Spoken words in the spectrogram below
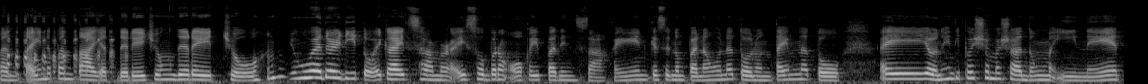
pantay na pantay at diretsong diretso. yung weather dito ay kahit summer ay sobrang okay pa din sa akin. Kasi nung panahon na to, nung time na to, ay yun, hindi pa siya masyadong mainit.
